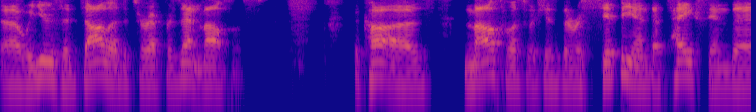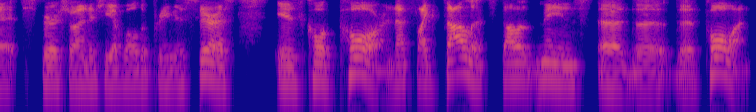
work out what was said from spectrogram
uh, we use a Dalad to represent Malchus because Malchus, which is the recipient that takes in the spiritual energy of all the previous spheres, is called poor, and that's like Dalit. Dalit means uh, the the poor one,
